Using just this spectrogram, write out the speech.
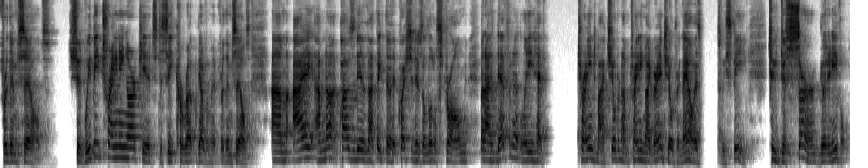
for themselves? Should we be training our kids to see corrupt government for themselves? Um, I, I'm not positive. I think the question is a little strong, but I definitely have trained my children. I'm training my grandchildren now as we speak to discern good and evil.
